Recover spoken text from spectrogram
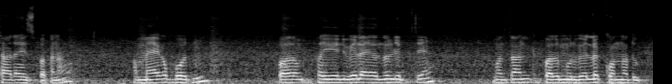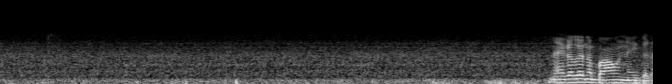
టాటా హీస్ పక్కన. ఆ మేకపోతు పద పదిహేను వేల ఐదు వందలు చెప్తే మొత్తానికి పదమూడు వేలకు కొన్నదు మేకలైనా బాగున్నాయి ఇక్కడ.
